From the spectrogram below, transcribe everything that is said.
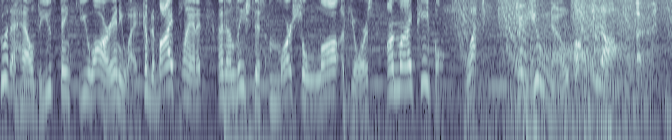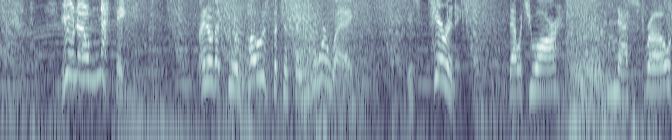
Who the hell do you think you are anyway to come to my planet and unleash this martial law of yours on my people? What do you know of law, Earth? You know nothing! I know that to impose such a thing your way is tyranny. Is that what you are? Sinestro?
